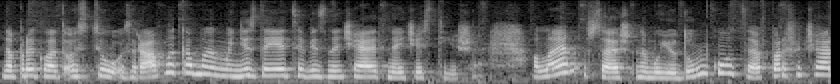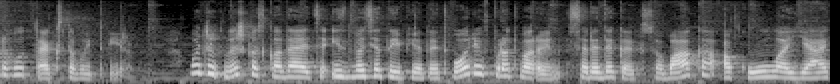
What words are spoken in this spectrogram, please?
Наприклад, ось цю з равликами, мені здається, відзначають найчастіше. Але все ж, на мою думку, це в першу чергу текстовий твір. Отже, книжка складається із 25 творів про тварин, серед яких собака, акула, як,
